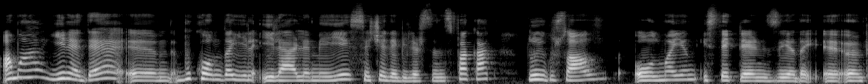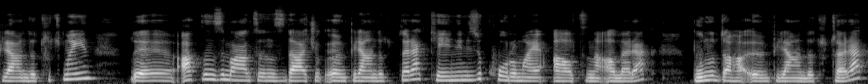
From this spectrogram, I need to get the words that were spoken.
Ama yine de e, bu konuda ilerlemeyi seçebilirsiniz. Fakat duygusal olmayın, isteklerinizi ya da e, ön planda tutmayın. E, aklınızı mantığınızı daha çok ön planda tutarak kendinizi korumaya altına alarak bunu daha ön planda tutarak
